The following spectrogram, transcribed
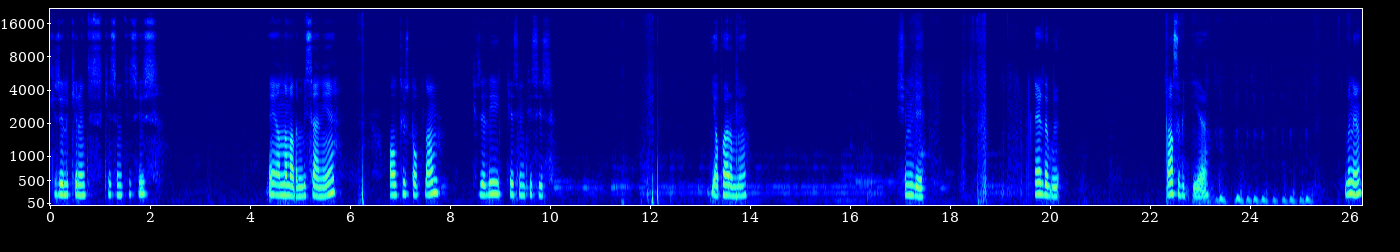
250 kesintisiz, kesintisiz. Ne anlamadım bir saniye. 600 toplam 250 kesintisiz. Yaparım ya. Şimdi nerede bu? Nasıl bitti ya? Bu ne?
